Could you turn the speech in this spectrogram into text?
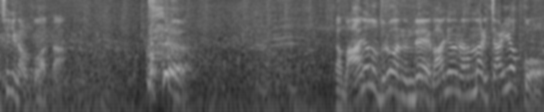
책이 나올 것 같다 야 마녀도 들어갔는데 마녀는 한 마리 잘렸고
